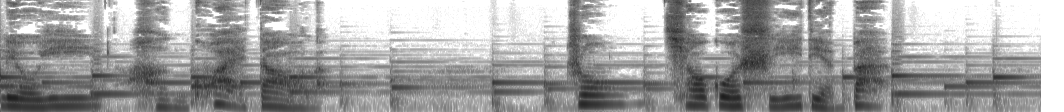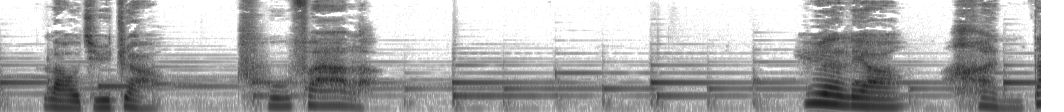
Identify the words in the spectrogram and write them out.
六一很快到了。钟敲过十一点半，老局长出发了。月亮很大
